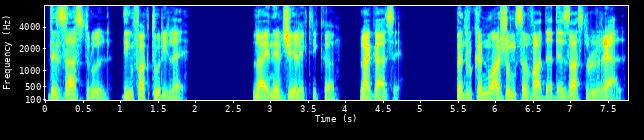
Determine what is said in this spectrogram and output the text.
dezastrul din facturile la energie electrică la gaze. Pentru că nu ajung să vadă dezastrul real.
